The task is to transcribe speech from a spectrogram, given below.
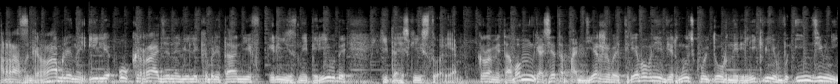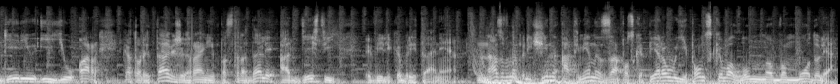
разграблены или украдены Великобританией в кризисные периоды китайской истории. Кроме того, газета поддерживает требование вернуть культурные реликвии в Индию, Нигерию и ЮАР, которые также ранее пострадали от действий Великобритании. Названа причина отмены запуска первого японского лунного модуля.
